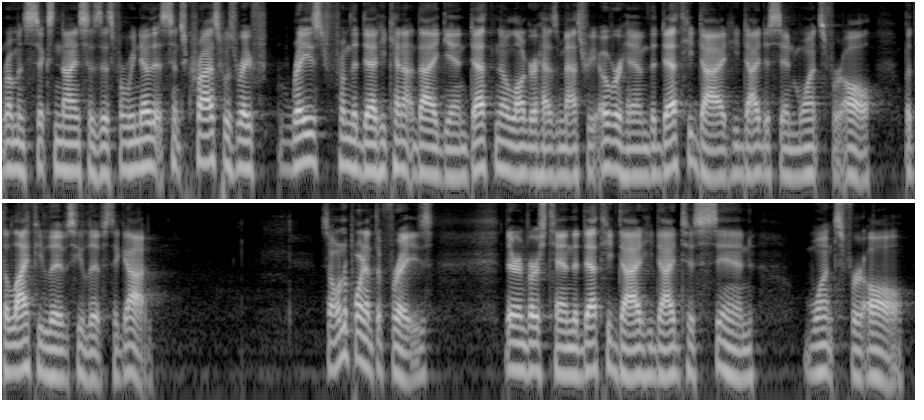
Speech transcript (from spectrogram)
Romans 6 9 says this For we know that since Christ was raised from the dead, he cannot die again. Death no longer has mastery over him. The death he died, he died to sin once for all. But the life he lives, he lives to God. So I want to point out the phrase there in verse 10 the death he died, he died to sin once for all.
